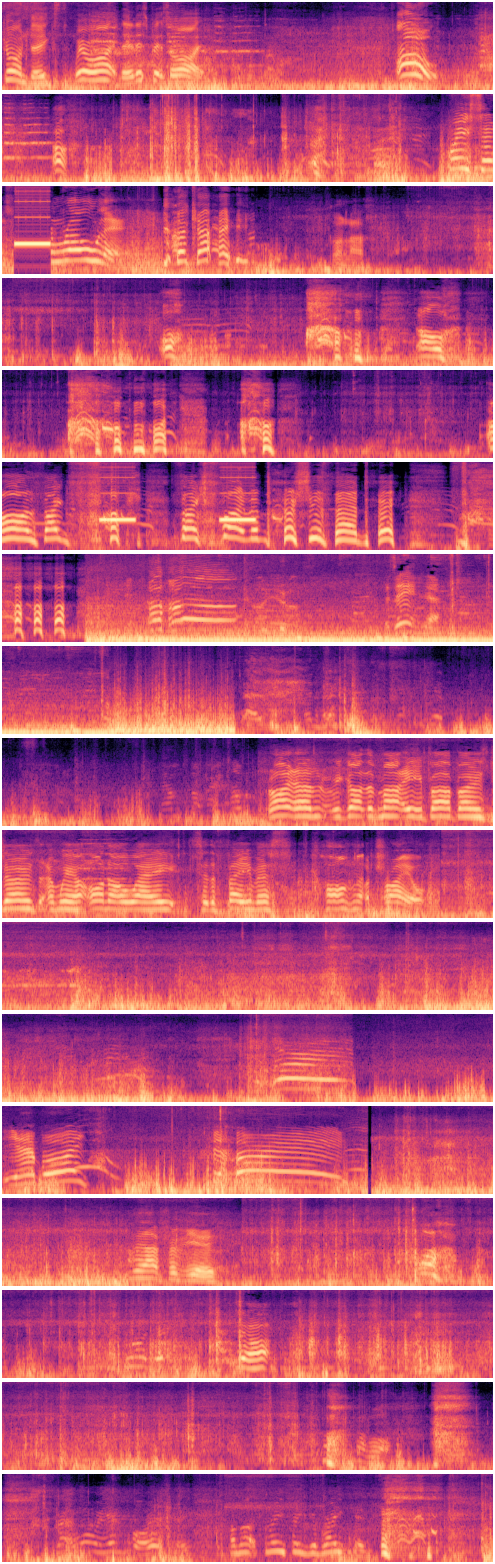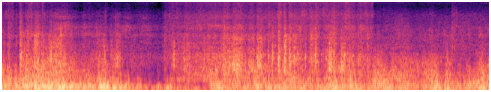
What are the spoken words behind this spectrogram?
Go on, Deeks. We're alright there. This bit's alright. Oh! Oh! We said roll it! You okay? Go on, lad. Oh! Oh! Oh my! Oh, oh thank fuck! Thank fuck the bush is there, dude! Is it? Yeah. Right then, we got the Matty Barbones Jones and we are on our way to the famous Kong Trail. Yeah, boys! Hooray! Look at that for a view. Whoa. Yeah. Come on. Greta, what are we in for, isn't he? I'm like three finger breaking. I'm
